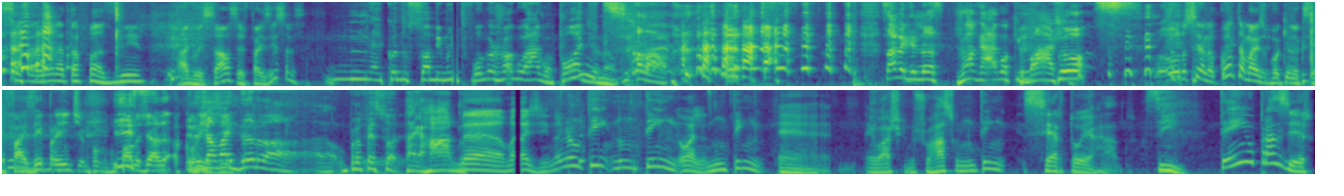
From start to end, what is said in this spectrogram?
Essa galera tá fazendo. Água e sal, você faz isso, Alessandro? Hum, Quando sobe muito fogo, eu jogo água. Pode ou não? Olha lá. Sabe aquele lance? Joga água aqui embaixo. Nossa! Ô, Luciano, conta mais um pouquinho do que você faz aí pra gente. O Paulo já Ele corrigir. já vai dando a- a- o professor. Tá errado. Não, imagina. Não tem. Não tem. Olha, não tem. é, eu acho que no churrasco não tem certo ou errado. Sim. Tem o prazer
